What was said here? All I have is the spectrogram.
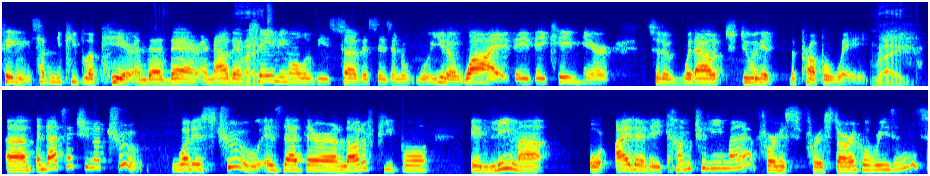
thing. Suddenly, people appear and they're there, and now they're Right. claiming all of these services. And you know why they they came here sort of without doing it the proper way. Right. Um, and that's actually not true. What is true is that there are a lot of people in Lima, or either they come to Lima for his for historical reasons,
